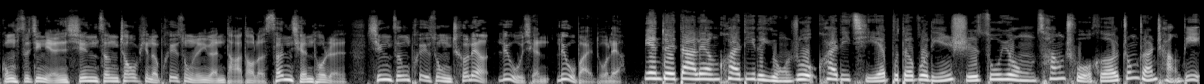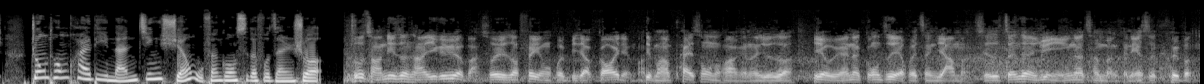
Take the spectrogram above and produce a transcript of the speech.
公司今年新增招聘的配送人员达到了三千多人，新增配送车辆六千六百多辆。面对大量快递的涌入，快递企业不得不临时租用仓储和中转场地。中通快递南京玄武分公司的负责人说：“租场地正常一个月吧，所以说费用会比较高一点嘛。基本上派送的话，可能就是说业务员的工资也会增加嘛。其实真正运营的成本肯定是亏本的。”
